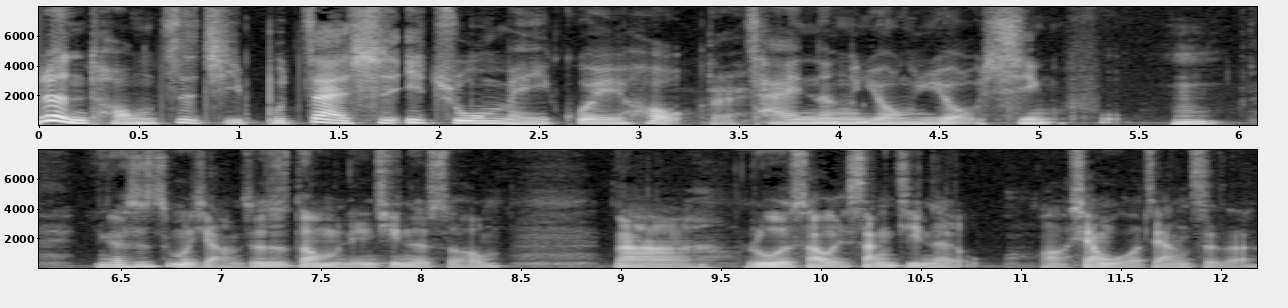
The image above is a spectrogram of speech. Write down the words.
认同自己不再是一株玫瑰后，对，才能拥有幸福。嗯，应该是这么讲。就是当我们年轻的时候，那如果稍微上进的啊，像我这样子的，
